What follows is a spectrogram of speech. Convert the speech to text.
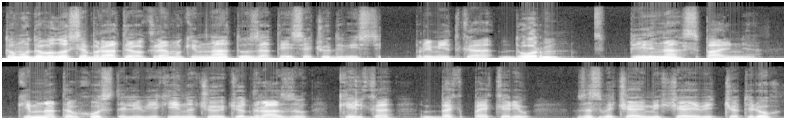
тому довелося брати окрему кімнату за 1200. Примітка Дорм спільна спальня. Кімната в хостелі, в якій ночують одразу кілька бекпекерів, зазвичай вміщає від чотирьох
